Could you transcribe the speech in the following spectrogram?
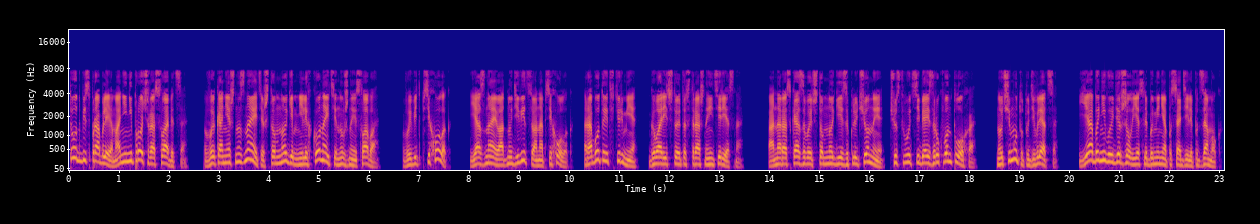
Тут без проблем, они не прочь расслабиться. Вы, конечно, знаете, что многим нелегко найти нужные слова. Вы ведь психолог? Я знаю одну девицу, она психолог. Работает в тюрьме, говорит, что это страшно интересно. Она рассказывает, что многие заключенные чувствуют себя из рук вон плохо. Но чему тут удивляться? Я бы не выдержал, если бы меня посадили под замок.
